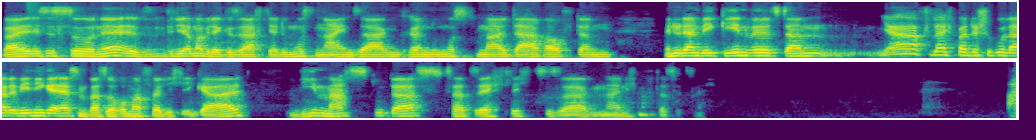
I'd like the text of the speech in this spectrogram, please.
Weil es ist so, ne, wird ja immer wieder gesagt, ja, du musst Nein sagen können, du musst mal darauf dann, wenn du deinen Weg gehen willst, dann, ja, vielleicht bei der Schokolade weniger essen, was auch immer, völlig egal. Wie machst du das tatsächlich zu sagen, nein, ich mache das jetzt nicht? Oh,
